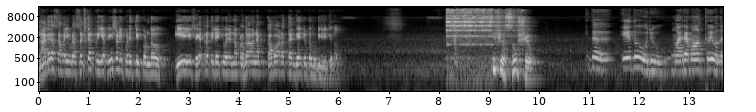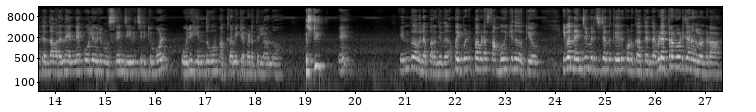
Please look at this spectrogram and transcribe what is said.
നഗരസഭയുടെ സെക്രട്ടറിയെ ഭീഷണിപ്പെടുത്തിക്കൊണ്ട് ഈ ക്ഷേത്രത്തിലേക്ക് വരുന്ന പ്രധാന കവാടത്തെ ഗേറ്റിട്ട് പൂട്ടിയിരിക്കുന്നത്. If you're so sure ഇത് ഏതോ ഒരു മരമാക്രെ വന്നിട്ട് എന്താ പറയുന്നത് എന്നെ പോലെ ഒരു മുസ്ലിം ജീവിച്ചിരിക്കുമ്പോൾ ഒരു ഹിന്ദുവും ആക്രമിക്കപ്പെടത്തില്ല എന്നോ? ഏ? എന്തു അവനാ പറഞ്ഞത്? അപ്പൊ ഇപ്പൊ ഇപ്പൊ ഇവിടെ സംഭവിക്കുന്നതൊക്കെയോ? ഇവൻ നെഞ്ചും പിരിച്ച് ചെന്ന് കയറി കൊടുക്കാത്ത എന്താ? ഇവിടെ എത്ര കോടി ജനങ്ങളുണ്ടടാ?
